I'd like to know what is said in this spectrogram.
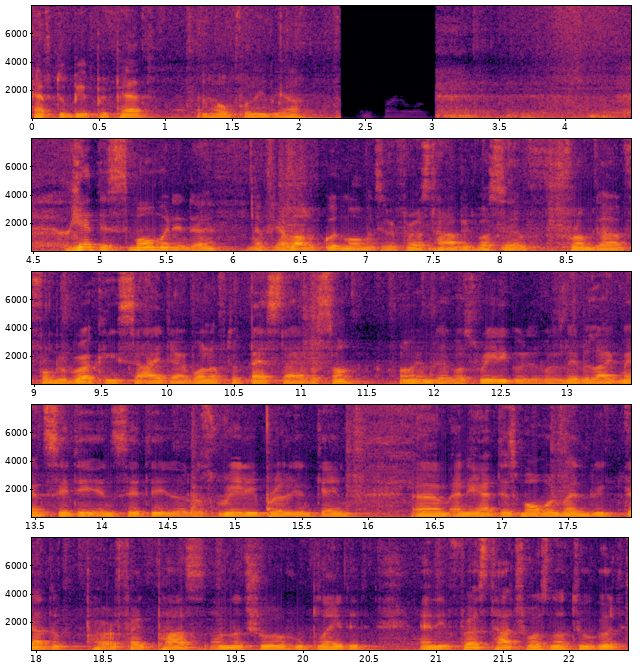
have to be prepared, and hopefully we are. We had this moment in the a lot of good moments in the first half. It was uh, from the from the working side uh, one of the best I ever saw from him. That was really good. It was a little bit like Man City in City. That was really brilliant game. Um, and he had this moment when we got a perfect pass. I'm not sure who played it, and the first touch was not too good.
